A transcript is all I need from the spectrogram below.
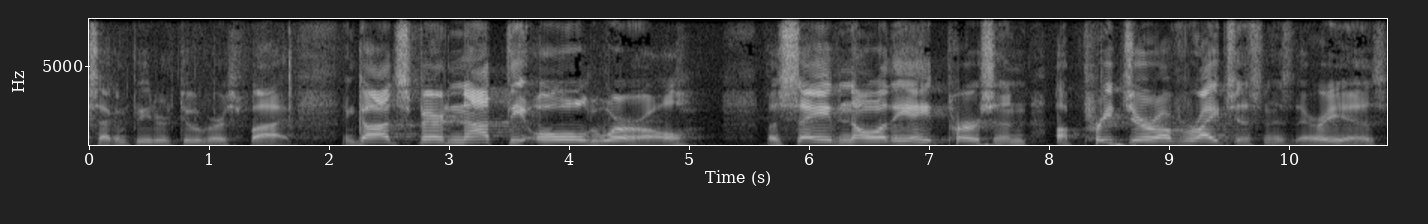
2 Peter 2, verse 5. And God spared not the old world, but saved Noah, the eighth person, a preacher of righteousness. There he is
